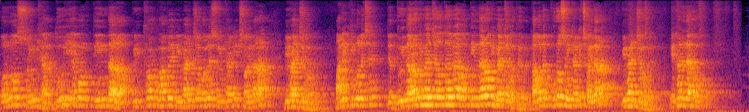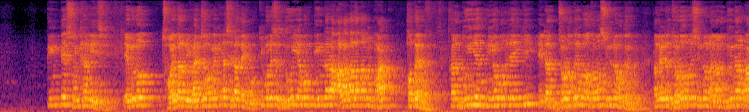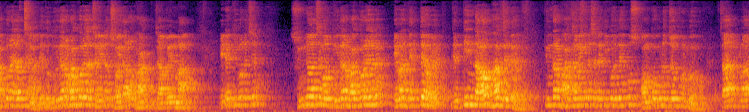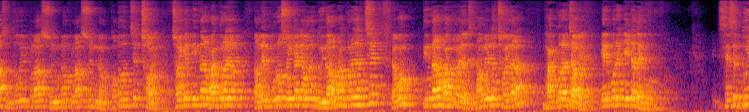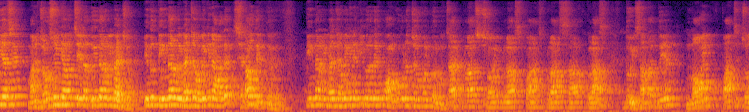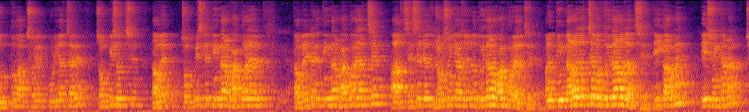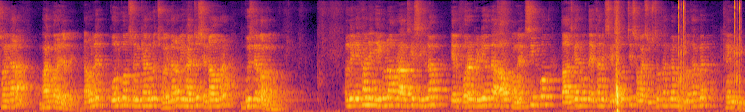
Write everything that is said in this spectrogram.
কোন সংখ্যা দুই এবং তিন দ্বারা পৃথকভাবে বিভাজ্য হলে সংখ্যাটি ছয় দ্বারা বিভাজ্য হবে। মানে কি বলেছে? যে দুই দ্বারাও বিভাজ্য হতে হবে আবার তিন দ্বারাও বিভাজ্য হতে হবে। তাহলে পুরো সংখ্যাটি ছয় দ্বারা বিভাজ্য হবে। এখানে দেখো, তিনটে সংখ্যা নিয়েছি। এগুলো ছয় দ্বারা বিভাজ্য হবে কিনা সেটা দেখব। কি বলেছে? দুই এবং তিন দ্বারা আলাদা আলাদা ভাগ হতে হবে। কারণ দুই এর নিয়ম অনুযায়ী কি? এটা জোড় হতে হবে অথবা শূন্য হতে হবে। তাহলে এটা জোড় শূন্য নয় মানে দুই দ্বারা ভাগ করা যাচ্ছে না। যেহেতু দুই দ্বারা ভাগ করা যাচ্ছে না, এটা ছয় দ্বারাও ভাগ যাবে না। এটা কি বলেছে? শূন্য আছে মানে দুই দ্বারা ভাগ করা যাবে। এবার দেখতে হবে যে তিন দ্বারাও ভাগ যেতে হবে। তিন দ্বারা ভাগ যাবে কিনা সেটা কি করে দেখব? অঙ্কগুলো যোগফল করব। চার প্লাস দুই প্লাস শূন্য প্লাস শূন্য, কত হচ্ছে? ছয়। ছয়কে তিন দ্বারা ভাগ করা যাবে। তাহলে পুরো সংখ্যাটি আমাদের দুই দ্বারাও ভাগ করা যাচ্ছে এবং তিন দ্বারাও ভাগ করা যাচ্ছে। তাহলে এটা ছয় দ্বারা ভাগ করা যাবে। এরপরে এটা দেখব। শেষে দুই আছে মানে জনসংখ্যা হচ্ছে এটা দুই দ্বারা বিভাজ্য। কিন্তু তিন দ্বারা বিভাজ্য হবে কিনা আমাদের সেটাও দেখতে হবে। তিন দ্বারা বিভাজ্য হবে কিনা কি করে দেখব? অঙ্কগুলো যোগফল করব। চার প্লাস ছয় প্লাস পাঁচ প্লাস সাত প্লাস দুই। সাত আর দুই নয়, পাঁচ, চোদ্দ আর ছয়, কুড়ি আর চারে চব্বিশ হচ্ছে। তাহলে চব্বিশকে তিন দ্বারা ভাগ করা যাবে। তাহলে এটাকে তিন দ্বারা ভাগ করা যাচ্ছে, আর শেষে যেহেতু জোড় সংখ্যা আছে জন্য দুই দ্বারাও ভাগ করা যাচ্ছে। মানে তিন দ্বারাও যাচ্ছে, আবার দুই দ্বারাও যাচ্ছে। এই কারণে এই সংখ্যাটা ছয় দ্বারা ভাগ করা যাবে। তাহলে কোন কোন সংখ্যাগুলো ছয় দ্বারা বিভাজ্য সেটাও আমরা বুঝতে পারলাম। তাহলে এখানে এইগুলো আমরা আজকে শিখলাম। এর পরের ভিডিওতে আরও অনেক শিখব। তো আজকের মতো এখানে শেষ করছি। সবাই সুস্থ থাকবেন, ভালো থাকবেন। Thank you.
